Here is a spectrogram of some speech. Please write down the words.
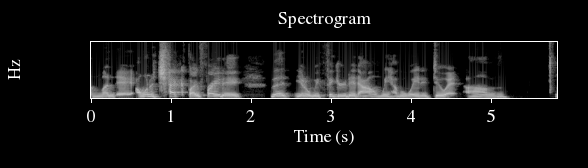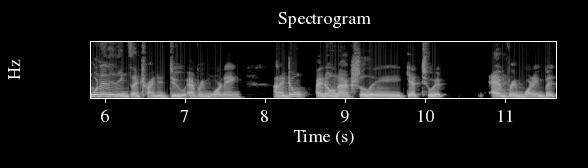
on Monday, I want to check by Friday that, you know, we figured it out and we have a way to do it. Um, one of the things I try to do every morning, and I don't I don't actually get to it every morning, but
